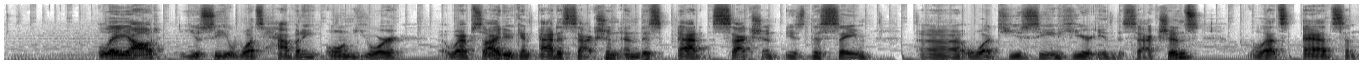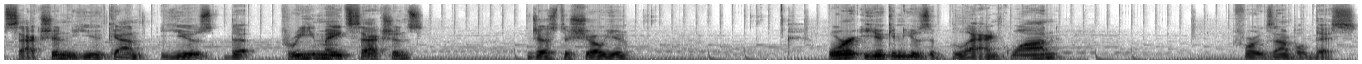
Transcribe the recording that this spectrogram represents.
layout, you see what's happening on your website. You can add a section and this add section is the same uh, what you see in here in the sections. Let's add some section. You can use the pre-made sections just to show you. Or you can use a blank one. For example, this.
